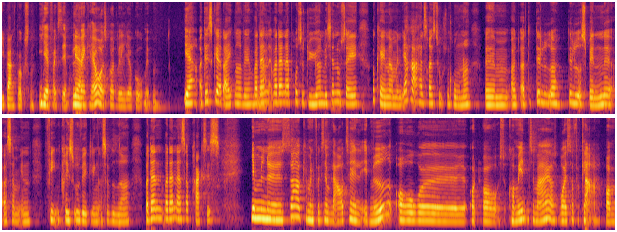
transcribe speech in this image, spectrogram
i bankboksen? Ja, for eksempel. Ja. Man kan jo også godt vælge at gå med dem. Ja, og det sker der ikke noget ved. Hvordan, Nej. hvordan er proceduren? Hvis jeg nu sagde, okay, nå, men jeg har 50.000 kroner, øhm, og, og det, det, lyder, det lyder spændende, og som en fin prisudvikling osv. Hvordan, hvordan er så praksis? Jamen, øh, så kan man for eksempel aftale et møde, og, øh, og, og komme ind til mig, og, hvor jeg så forklarer om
